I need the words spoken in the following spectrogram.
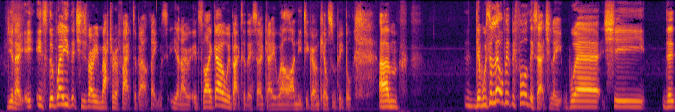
you know, it, it's the way that she's very matter of fact about things. You know, it's like oh we're back to this. Okay, well I need to go and kill some people. Um, there was a little bit before this actually where she the,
